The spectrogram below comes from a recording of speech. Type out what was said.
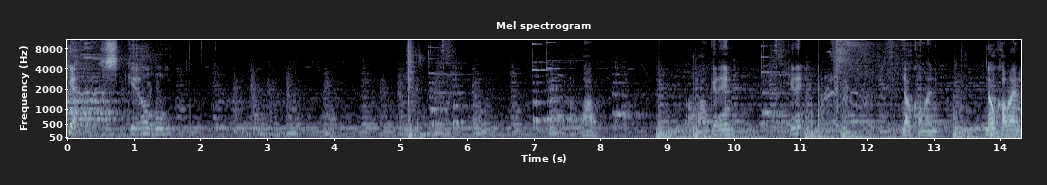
Yeah, skill. Oh wow. Oh wow, get in. Get it. No comment. No comment.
